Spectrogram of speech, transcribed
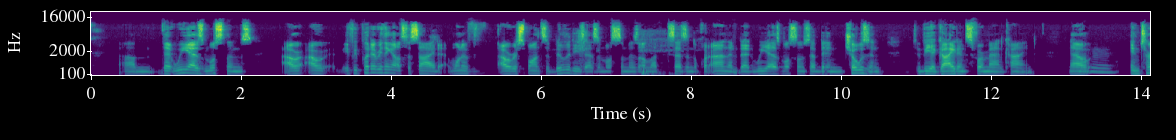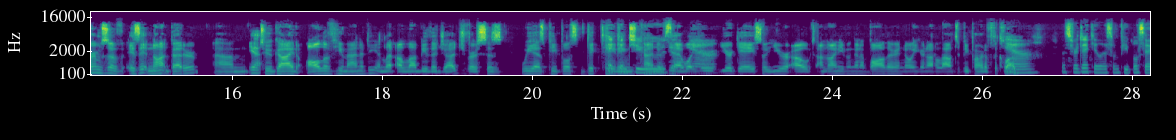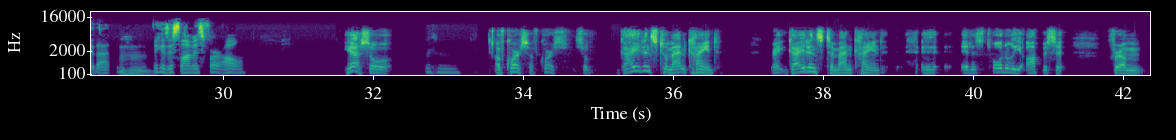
um, that we as Muslims our our if we put everything else aside one of our responsibilities as a Muslim as Allah says in the Quran that, that we as Muslims have been chosen to be a guidance for mankind now Mhm. in terms of is it not better um, Yeah. to guide all of humanity and let Allah be the judge versus we as people dictating kind of yeah well yeah. you're you're gay so you're out I'm not even going to bother and no you're not allowed to be part of the club Yeah. It's ridiculous when people say that hmm because Islam is for all. Yeah, so hmm of course, of course. So guidance to mankind, right? Guidance to mankind, i- it is totally opposite from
